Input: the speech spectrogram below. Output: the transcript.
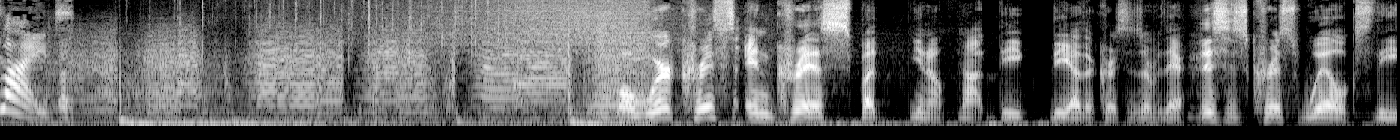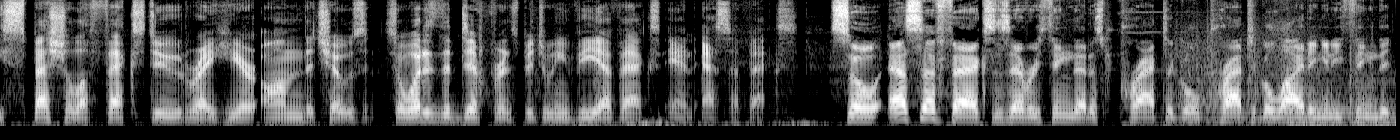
light. Well, we're Chris and Chris, but you know, not the the other Chris is over there. This is Chris Wilkes, the special effects dude right here on The Chosen. So what is the difference between VFX and SFX? So SFX is everything that is practical, practical lighting, anything that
